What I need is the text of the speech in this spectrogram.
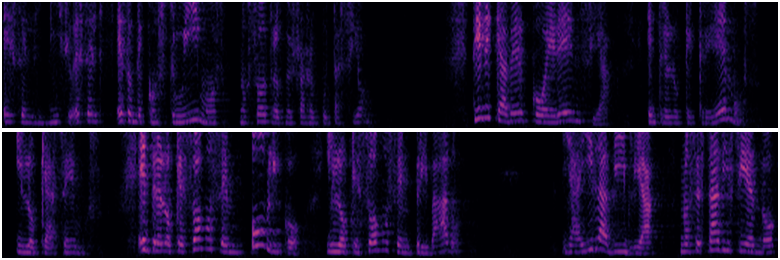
Es el inicio, es, el, es donde construimos nosotros nuestra reputación. Tiene que haber coherencia entre lo que creemos y lo que hacemos entre lo que somos en público y lo que somos en privado. Y ahí la Biblia nos está diciendo,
